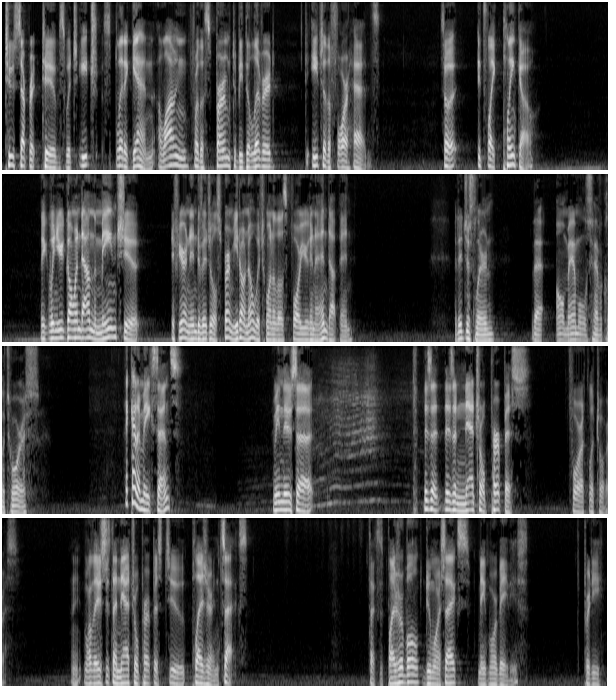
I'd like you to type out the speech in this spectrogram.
two separate tubes, which each split again, allowing for the sperm to be delivered to each of the four heads. So it's like Plinko. Like when you're going down the main chute, if you're an individual sperm, you don't know which one of those four you're going to end up in. I did just learn that all mammals have a clitoris. That kind of makes sense. I mean, there's a there's a there's a natural purpose for a clitoris. Right? Well, there's just a natural purpose to pleasure and sex. Sex is pleasurable. Do more sex. Make more babies. It's pretty.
